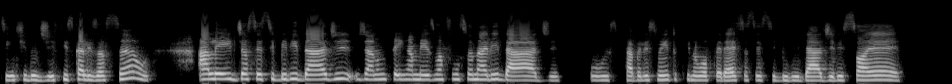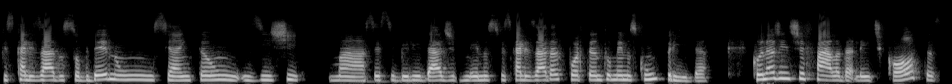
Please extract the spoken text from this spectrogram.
sentido de fiscalização, a lei de acessibilidade já não tem a mesma funcionalidade. O estabelecimento que não oferece acessibilidade, ele só é fiscalizado sob denúncia, então existe uma acessibilidade menos fiscalizada, portanto, menos cumprida. Quando a gente fala da lei de cotas,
